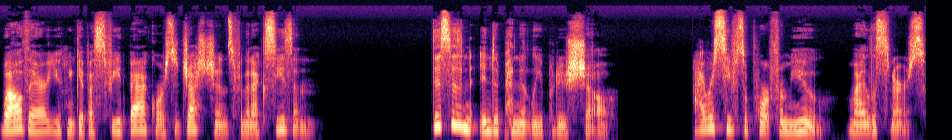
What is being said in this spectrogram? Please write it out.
While there, you can give us feedback or suggestions for the next season. This is an independently produced show, I receive support from you, my listeners.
